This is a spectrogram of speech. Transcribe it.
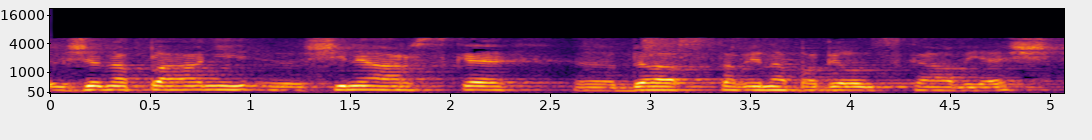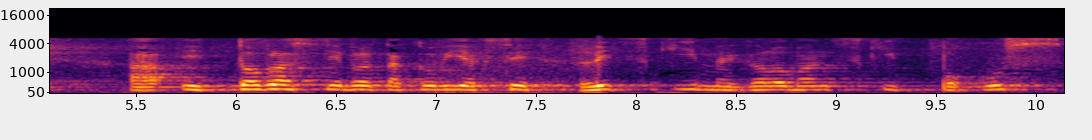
že na pláni eh, šineárské eh, byla stavěna babylonská věž a i to vlastně byl takový jaksi lidský megalomanský pokus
